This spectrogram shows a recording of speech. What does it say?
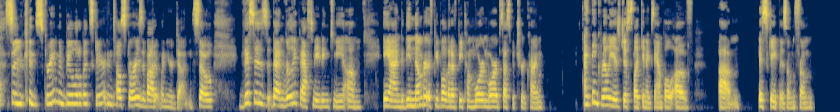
so you can scream and be a little bit scared and tell stories about it when you're done. So this has been really fascinating to me. Um, and the number of people that have become more and more obsessed with true crime, I think really is just like an example of um, escapism from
